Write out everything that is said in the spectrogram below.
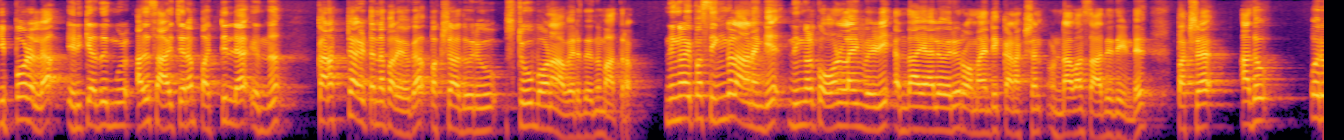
ഇപ്പോഴല്ല എനിക്കത് അത് സാധിച്ചു തരാൻ പറ്റില്ല എന്ന് കറക്റ്റായിട്ട് തന്നെ പറയുക പക്ഷെ അതൊരു സ്റ്റൂ ബോൺ ആവരുത് എന്ന് മാത്രം. നിങ്ങളിപ്പോൾ സിംഗിൾ ആണെങ്കിൽ നിങ്ങൾക്ക് ഓൺലൈൻ വഴി എന്തായാലും ഒരു റൊമാന്റിക് കണക്ഷൻ ഉണ്ടാവാൻ സാധ്യതയുണ്ട്. പക്ഷെ അത് ഒരു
